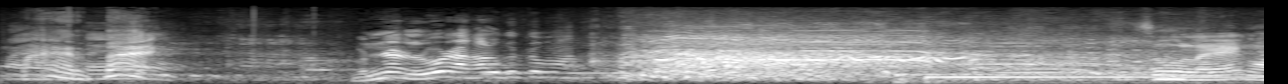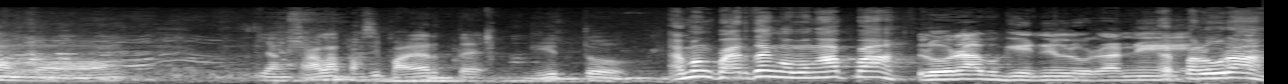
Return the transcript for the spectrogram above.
Pak RT. Bener lurah kalau gitu mah. Sule ngomong, yang salah pasti Pak RT, gitu. Emang Pak RT ngomong apa? Lurah begini lurah nih. Eh, Pak Lurah.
